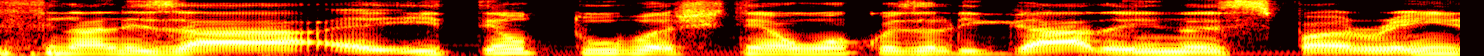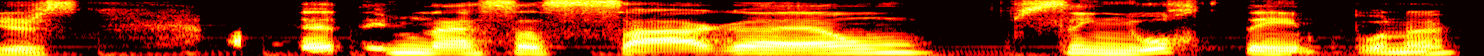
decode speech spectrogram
finalizar. E tem o Turbo, acho que tem alguma coisa ligada aí nesses Power Rangers. Até terminar essa saga é um senhor tempo, né?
